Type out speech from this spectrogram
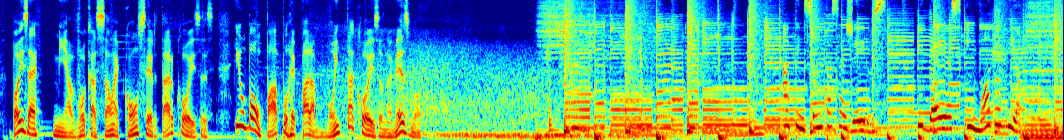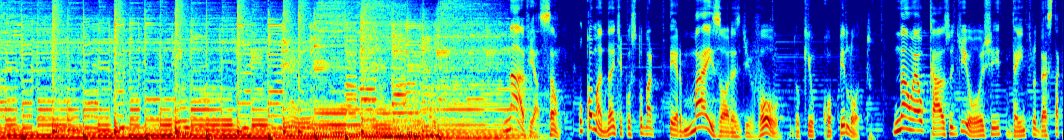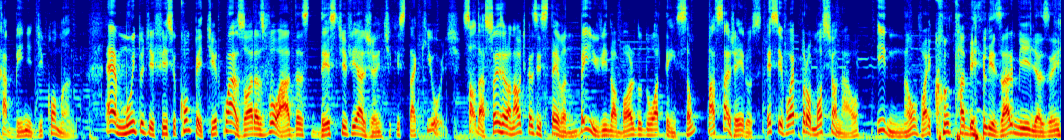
Pois é, minha vocação é consertar coisas. E um bom papo repara muita coisa, não é mesmo? Atenção passageiros. Ideias em modo avião. Na aviação, o comandante costuma ter mais horas de voo do que o copiloto. Não é o caso de hoje dentro desta cabine de comando. É muito difícil competir com as horas voadas deste viajante que está aqui hoje. Saudações aeronáuticas, Estevam. Bem-vindo a bordo do Atenção Passageiros. Esse voo é promocional e não vai contabilizar milhas, hein?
